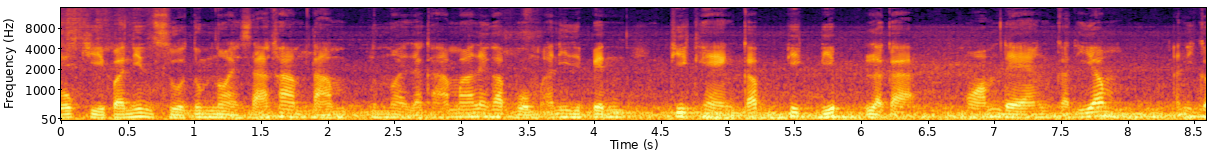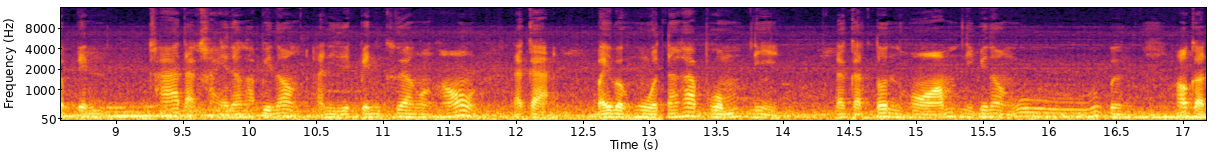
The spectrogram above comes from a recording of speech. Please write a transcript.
มกขี่ปลานิ่นสูตรนุ่มหน่อยสาข้ามตามนุ่มหน่อยสาขามาเลยครับ ผมอันนี้จะเป็นพริกแห้งกับพริกดิบแล้วก็หอมแดงกระเทียม อันนี้ก็เป็นข่าตะไคร้นะครับ พี่น้อง อันนี้จะเป็นเครื่องของเขาแล้วก็ใบบักหูดนะครับ ผมนี่แล้วก็ต้นหอมนี่พี่น้องอู้เบิ่งเอากับ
